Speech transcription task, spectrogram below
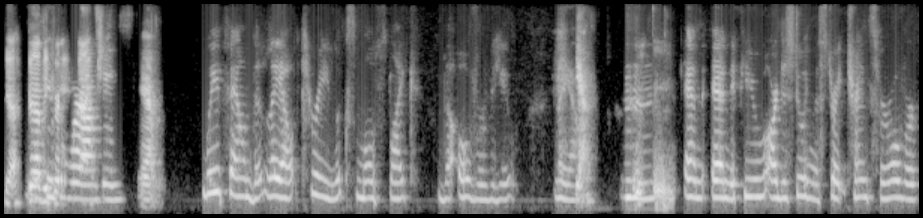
yeah, that'd be great. More Thanks. options, yeah. We found that layout three looks most like the overview layout. Yeah. Mhm. And, and if you are just doing the straight transfer over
